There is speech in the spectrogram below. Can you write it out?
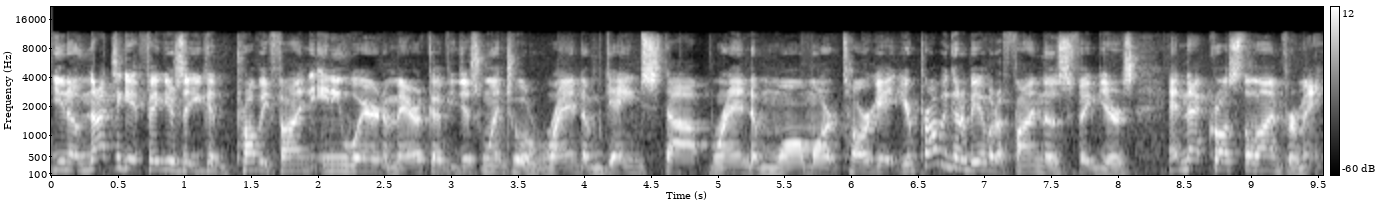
you know, not to get figures that you could probably find anywhere in America if you just went to a random GameStop, random Walmart, Target. You're probably going to be able to find those figures, and that crossed the line for me.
